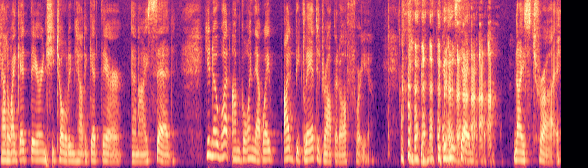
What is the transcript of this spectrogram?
How do I get there? And she told him how to get there. And I said, you know what? I'm going that way. I'd be glad to drop it off for you. and he said, nice try.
